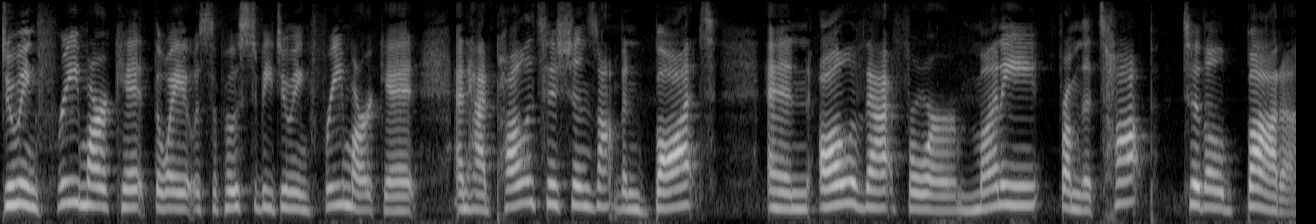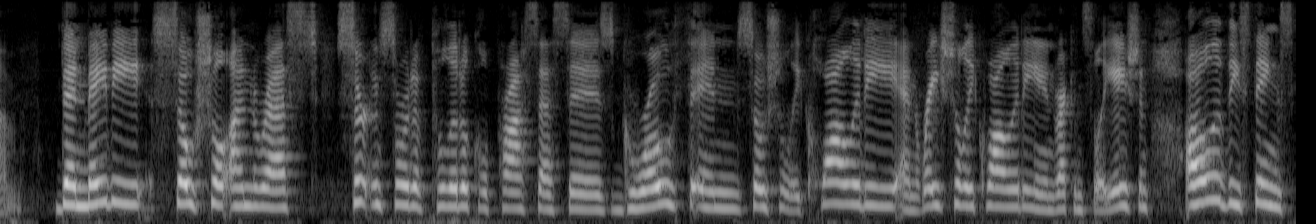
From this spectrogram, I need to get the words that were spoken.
doing free market the way it was supposed to be doing free market and had politicians not been bought and all of that for money from the top to the bottom then maybe social unrest, certain sort of political processes, growth in social equality and racial equality and reconciliation, all of these things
